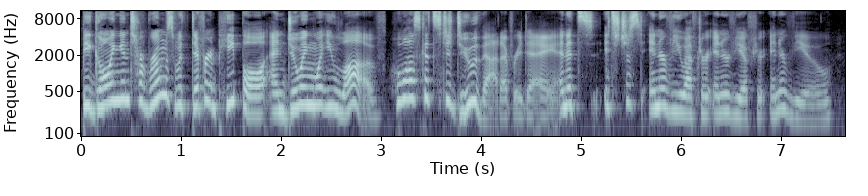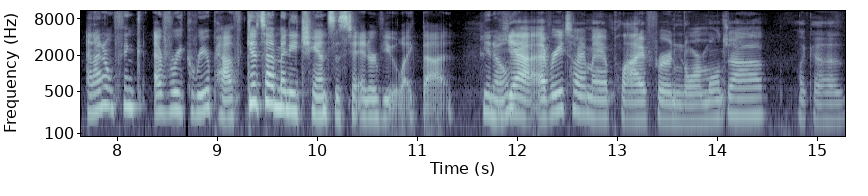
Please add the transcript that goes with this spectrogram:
be going into rooms with different people and doing what you love. Who else gets to do that every day? And it's it's just interview after interview after interview. And I don't think every career path gets that many chances to interview like that. You know? Yeah, every time I apply for a normal job, like a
